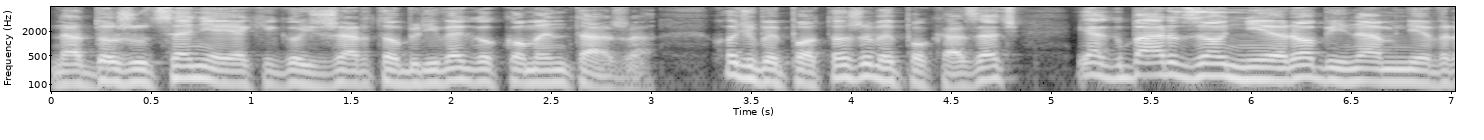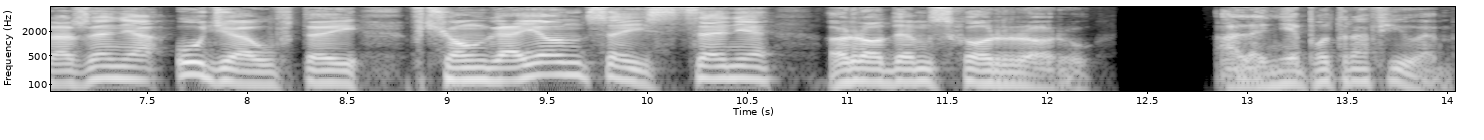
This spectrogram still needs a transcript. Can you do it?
na dorzucenie jakiegoś żartobliwego komentarza, choćby po to, żeby pokazać, jak bardzo nie robi na mnie wrażenia udział w tej wciągającej scenie rodem z horroru. Ale nie potrafiłem.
